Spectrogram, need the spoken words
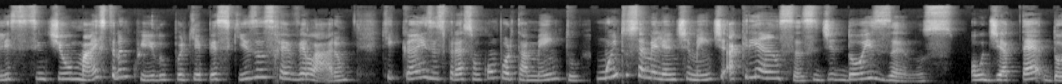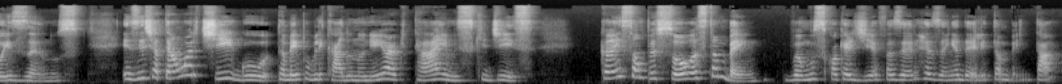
ele se sentiu mais tranquilo porque pesquisas revelaram que cães expressam comportamento muito semelhantemente a crianças de dois anos ou de até dois anos. Existe até um artigo também publicado no New York Times que diz: cães são pessoas também. Vamos qualquer dia fazer resenha dele também, tá?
